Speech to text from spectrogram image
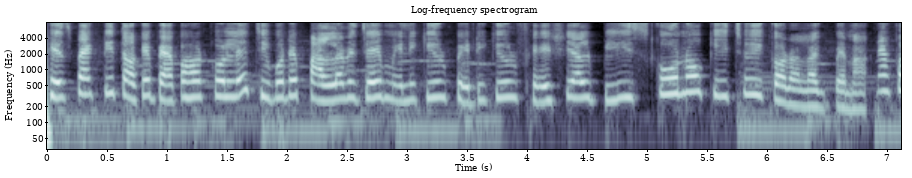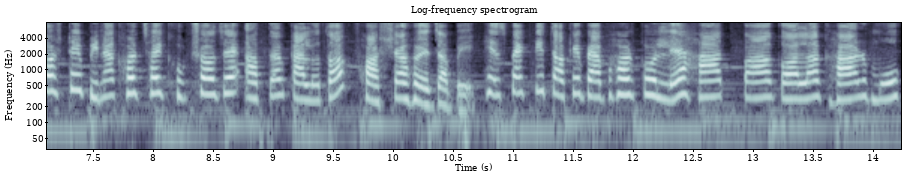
ফেস প্যাকটি ত্বকে ব্যবহার করলে জীবনে পার্লারে যে মেনিকিউর পেডিকিউর ফেসিয়াল ব্লিচ কোনো কিছুই করা লাগবে না। না কষ্টে, বিনা খরচায় খুব সহজে আপনার কালো ত্বক ফর্সা হয়ে যাবে। ফেস প্যাকটি ত্বকে ব্যবহার করলে হাত পা, গলা ঘাড়, মুখ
